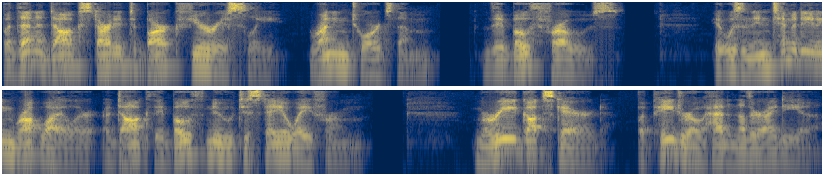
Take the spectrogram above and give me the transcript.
But then a dog started to bark furiously running towards them. They both froze. It was an intimidating Rottweiler, a dog they both knew to stay away from. Maria got scared, but Pedro had another idea.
